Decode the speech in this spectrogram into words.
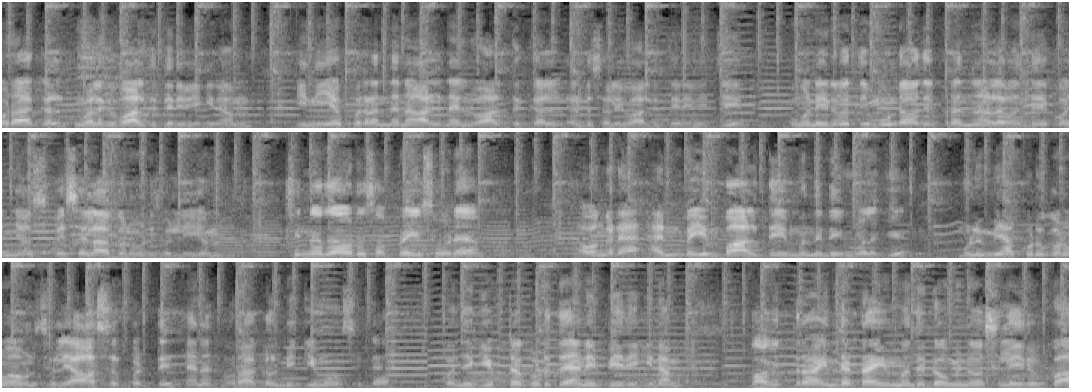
ஒரு உங்களுக்கு வாழ்த்து தெரிவிக்கணும். இனிய பிறந்த நாள் நெல் வாழ்த்துக்கள் என்று சொல்லி வாழ்த்து தெரிவித்து உங்களோட இருபத்தி மூன்றாவது பிறந்த நாளை வந்து கொஞ்சம் ஸ்பெஷல் ஆக்கணும்னு சொல்லியும் சின்னதாக ஒரு சர்ப்ரைஸோட அவங்களோட அன்பையும் வாழ்த்தையும் வந்து உங்களுக்கு முழுமையாக கொடுக்கணும் அப்படின்னு சொல்லி ஆசைப்பட்டு ஏன்னா ஒரு ஆக்கள் மிக்கி மவுஸ்கிட்ட கொஞ்சம் கிஃப்ட்டை கொடுத்து அனுப்பி இருக்கணும் பவித்ரா இந்த டைம் வந்து டொமினோஸில் இருப்பா.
